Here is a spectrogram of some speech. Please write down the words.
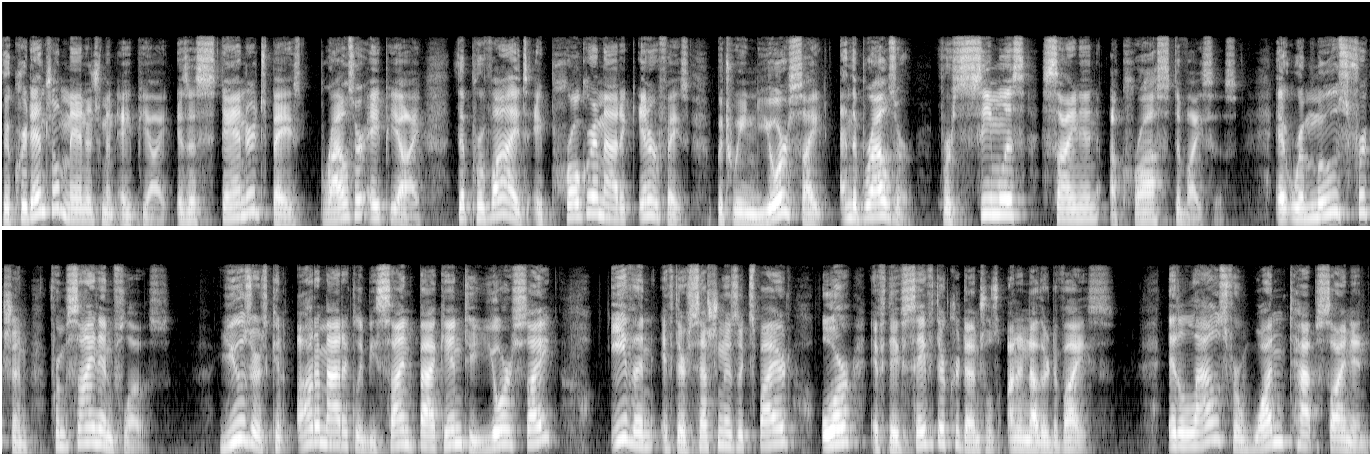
The Credential Management API is a standards-based browser API that provides a programmatic interface between your site and the browser for seamless sign-in across devices. It removes friction from sign-in flows. Users can automatically be signed back into your site even if their session is expired or if they've saved their credentials on another device. It allows for one-tap sign-in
